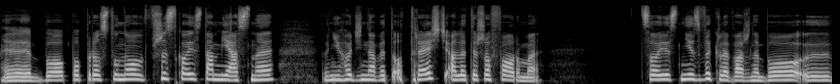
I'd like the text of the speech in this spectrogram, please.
e, bo po prostu no, wszystko jest tam jasne. To nie chodzi nawet o treść, ale też o formę. Co jest niezwykle ważne, bo y,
